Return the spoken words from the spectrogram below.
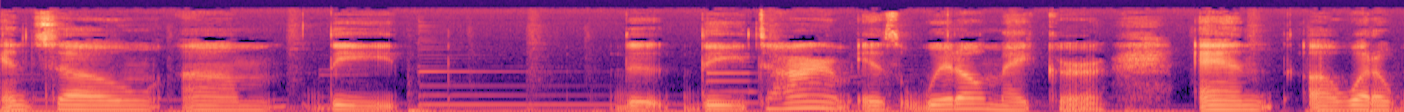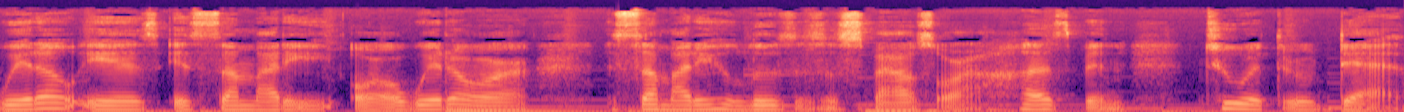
and so um, the the the term is widowmaker, and uh, what a widow is is somebody or a widower is somebody who loses a spouse or a husband to or through death.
